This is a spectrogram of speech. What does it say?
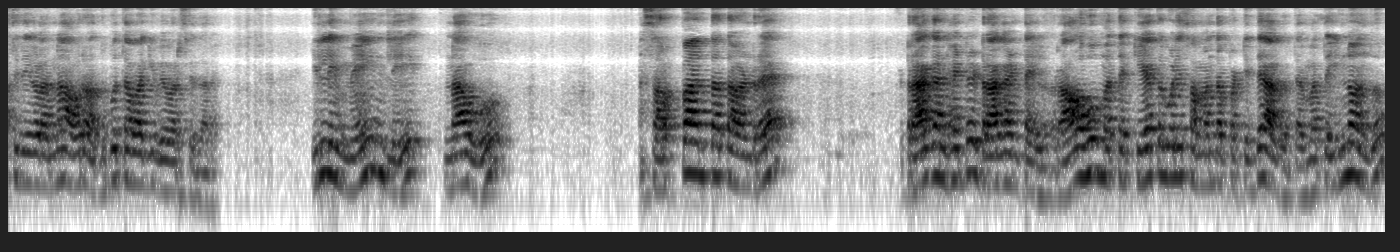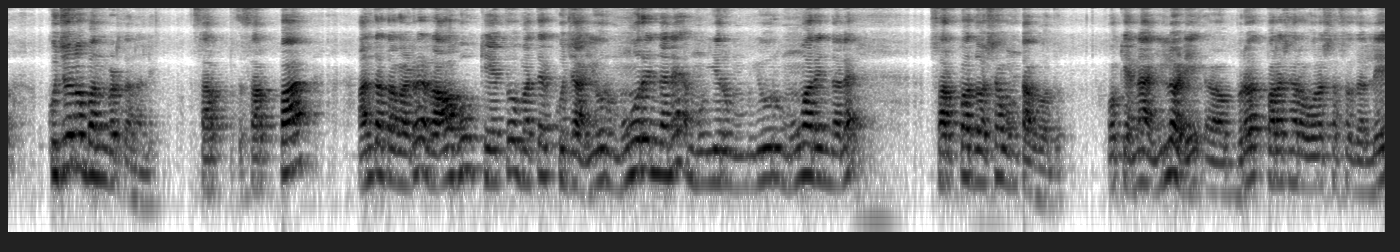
ಸ್ಥಿತಿಗಳನ್ನು ಅವರು ಅದ್ಭುತವಾಗಿ ವಿವರಿಸಿದ್ದಾರೆ. ಇಲ್ಲಿ ಮೇನ್ಲಿ ನಾವು ಸರ್ಪ ಅಂತ ತಗೊಂಡ್ರೆ dragon head, dragon tail. Rahu ಮತ್ತೆ ಕೇತುಗಳಿಗೆ ಸಂಬಂಧಪಟ್ಟಿದ್ದೇ ಆಗುತ್ತೆ. ಮತ್ತೆ ಇನ್ನೊಂದು, ಕುಜನು ಬಂದ್ಬಿಡ್ತಾನಲ್ಲಿ ಸರ್ಪ ಸರ್ಪ ಅಂತ ತಗೊಂಡ್ರೆ ರಾಹು, ಕೇತು ಮತ್ತೆ ಕುಜ. ಇವ್ರ ಮೂರಿಂದನೇ ಇವ್ರ ಇವ್ರ ಮೂವರಿಂದಲೇ ಸರ್ಪದೋಷ ಉಂಟಾಗೋದು. ಓಕೆನಾ? ಇಲ್ಲೋಡಿ ಬೃಹತ್ ಪರಾಶರ ಹೋರಶಾಸ್ತ್ರದಲ್ಲಿ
